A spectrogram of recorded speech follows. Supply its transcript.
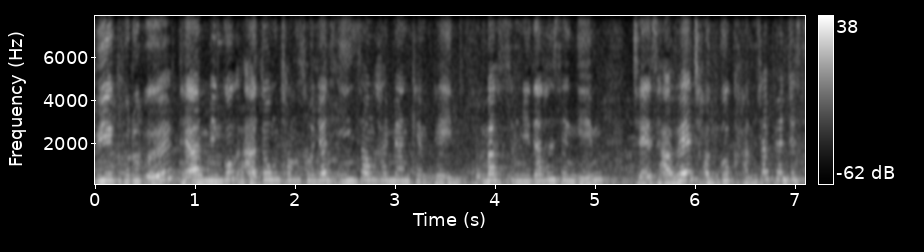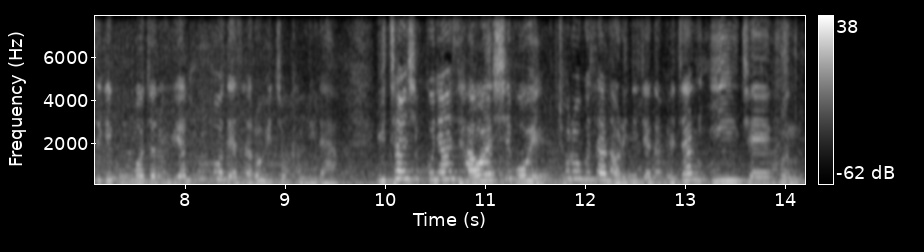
위 그룹을 대한민국 아동 청소년 인성 함양 캠페인. 고맙습니다 선생님. 제4회 전국 감사 편지 쓰기 공모전을 위한 홍보대사로 위촉합니다. 2019년 4월 15일 초록우산 어린이재단 회장 이재훈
